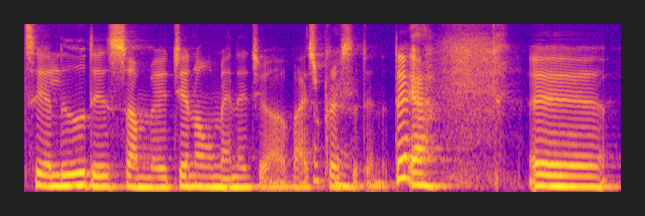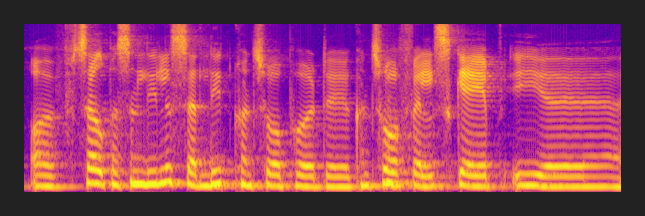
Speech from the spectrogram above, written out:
Til at lede det som øh, general manager og vice Okay. president af det. Ja. Øh, og sad på sådan en lille satellitkontor på et øh, kontorfællesskab i, øh,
